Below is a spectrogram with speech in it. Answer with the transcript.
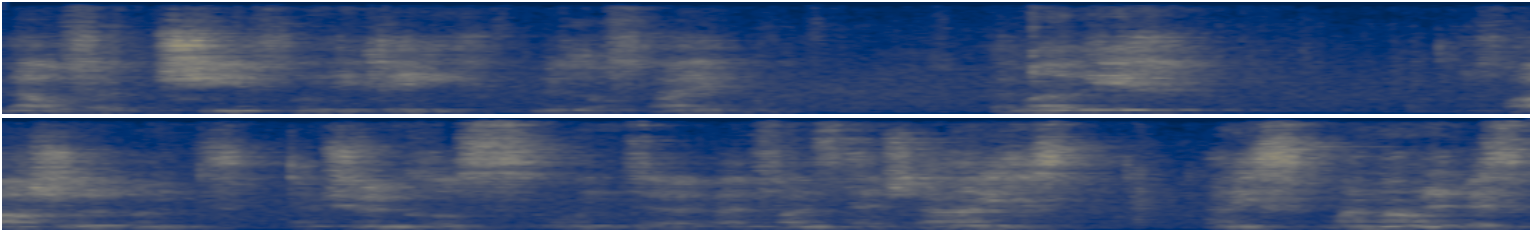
laufen schief und die kriege ich nicht auf drei. Da merke ich, Fahrschule und beim Schwimmkurs und äh, beim Franztest, da habe habe ich es manchmal auch nicht besser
